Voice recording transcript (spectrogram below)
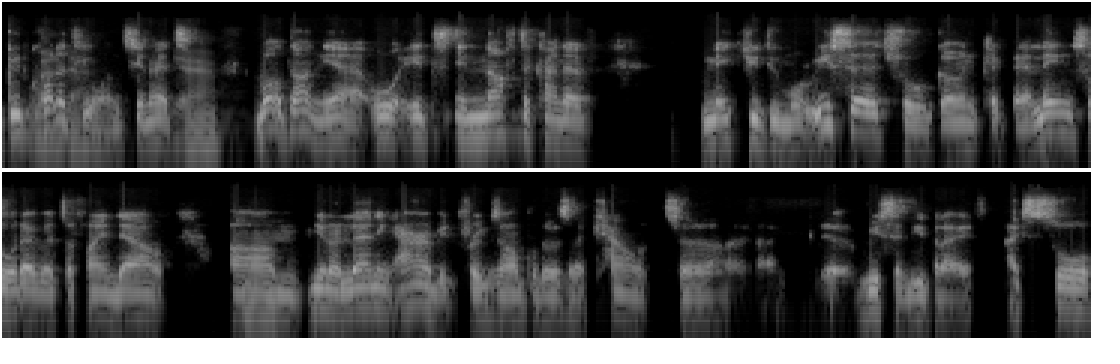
good quality done. ones you know it's yeah. well done yeah or it's enough to kind of make you do more research or go and click their links or whatever to find out um, you know learning arabic for example there was an account uh, uh, recently that I, I saw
